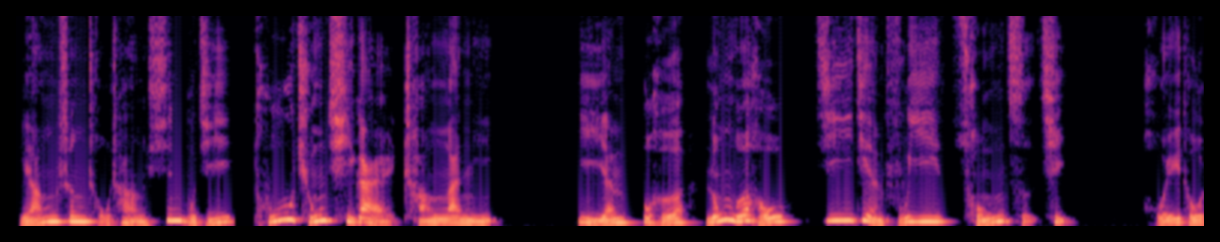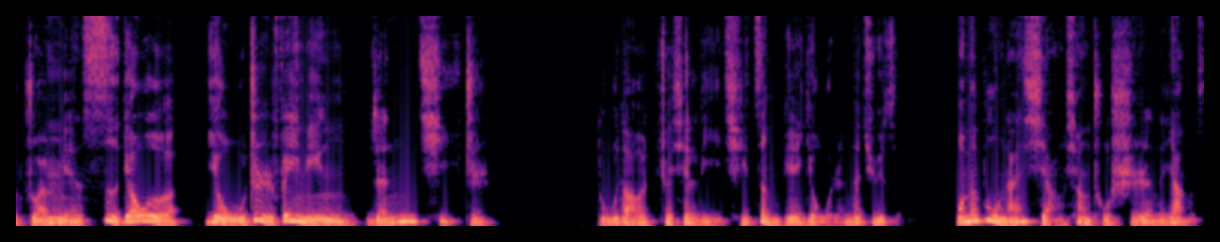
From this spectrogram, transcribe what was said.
凉生惆怅心不及，图穷气概长安泥。一言不合龙额侯，击剑拂衣从此弃。回头转免似雕恶，有志非名人岂知？读到这些李琦赠别友人的句子，我们不难想象出诗人的样子，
